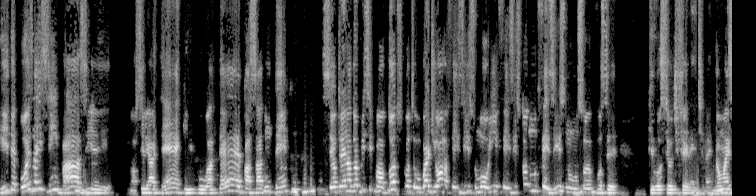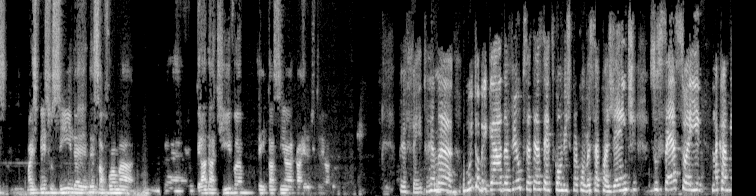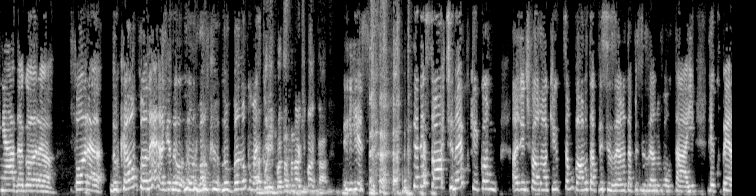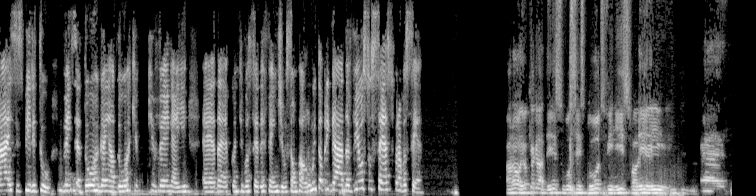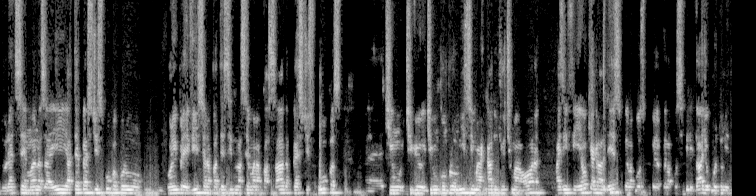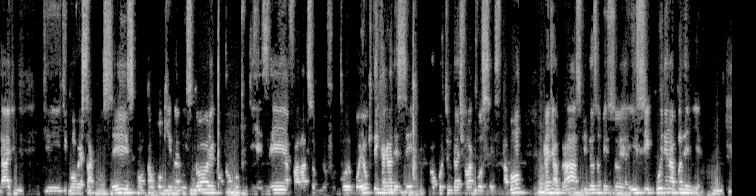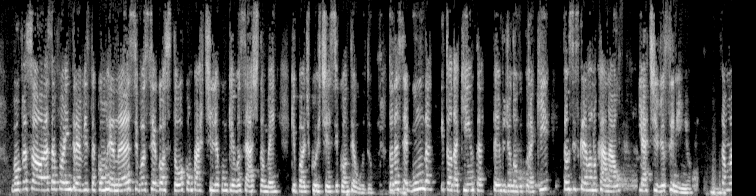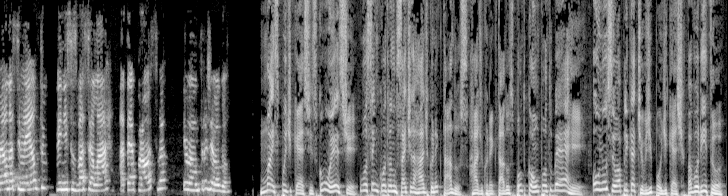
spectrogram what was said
E depois, aí sim, base, auxiliar técnico, até passado um tempo, ser o treinador principal. Todos, o Guardiola fez isso, o Mourinho fez isso, todo mundo fez isso, não sou eu que você que você é o diferente, né? Então, mas, mas penso sim dessa forma é, gradativa, tentar sim a carreira de treinador. Perfeito. Renan, muito obrigada, viu, por você ter aceito esse convite para conversar com a gente. Sucesso aí na caminhada agora fora do campo, né? Ali no, no banco, no banco, mas. É, por enquanto está sendo arquibancada. Isso. Você dê sorte, né? Porque como a gente falou aqui, São Paulo está precisando, está precisando voltar aí, recuperar esse espírito vencedor, ganhador que, que vem aí é, da época em que você defendia o São Paulo. Muito obrigada, viu? Sucesso para você. Carol, eu que agradeço vocês todos, Vinícius, falei aí é, durante semanas aí. Até peço desculpa por um, por um imprevisto, era para ter sido na semana passada, peço desculpas. É, tive, tive, tive um compromisso marcado de última hora, mas enfim, eu que agradeço pela, pela possibilidade, oportunidade de, de, conversar com vocês, contar um pouquinho da minha história, contar um pouquinho de resenha, falar sobre o meu futuro. Foi eu que tenho que agradecer a oportunidade de falar com vocês, tá bom? Grande abraço, que Deus abençoe aí, se cuidem na pandemia. Bom, pessoal, essa foi a entrevista com o Renan. Se você gostou, compartilha com quem você acha também que pode curtir esse conteúdo. Toda segunda e toda quinta tem vídeo novo por aqui, então se inscreva no canal e ative o sininho. Samuel Nascimento, Vinícius Bacelar. Até a próxima e vamos pro jogo. Mais podcasts como este você encontra no site da Rádio Conectados, radioconectados.com.br ou no seu aplicativo de podcast favorito.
